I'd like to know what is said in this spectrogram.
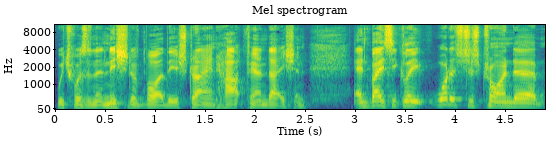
which was an initiative by the Australian Heart Foundation. And basically, what it's just trying to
